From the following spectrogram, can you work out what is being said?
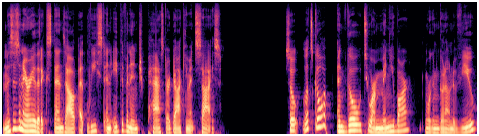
And this is an area that extends out at least an eighth of an inch past our document size. So let's go up and go to our menu bar. We're going to go down to View,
